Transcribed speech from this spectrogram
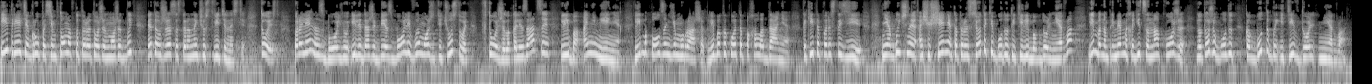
И третья группа симптомов, которая тоже может быть, это уже со стороны чувствительности. То есть параллельно с болью или даже без боли вы можете чувствовать в той же локализации либо онемение, либо ползанье мурашек, либо какое-то похолодание, какие-то парестезии, необычные ощущения, которые все-таки будут идти либо вдоль нерва, либо, например, находиться на коже, но тоже будут как будто бы идти вдоль нерва.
